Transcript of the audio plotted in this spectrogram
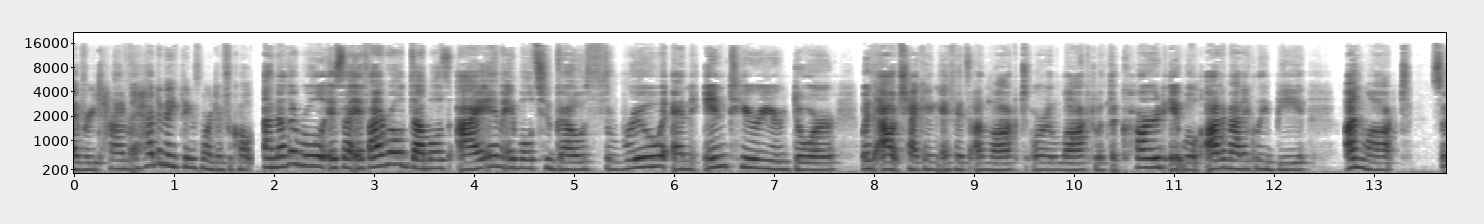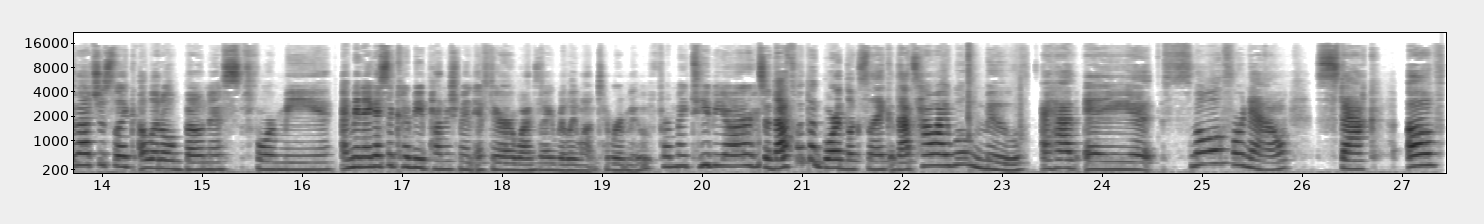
every time. I had to make things more difficult. Another rule is that if I roll doubles, I am able to go through an interior door without checking if it's unlocked or locked with the card. It will automatically be unlocked. So that's just like a little bonus for me. I mean, I guess it could be a punishment if there are ones that I really want to remove from my TBR. So that's what the board looks like. That's how I will move. I have a small, for now, stack of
